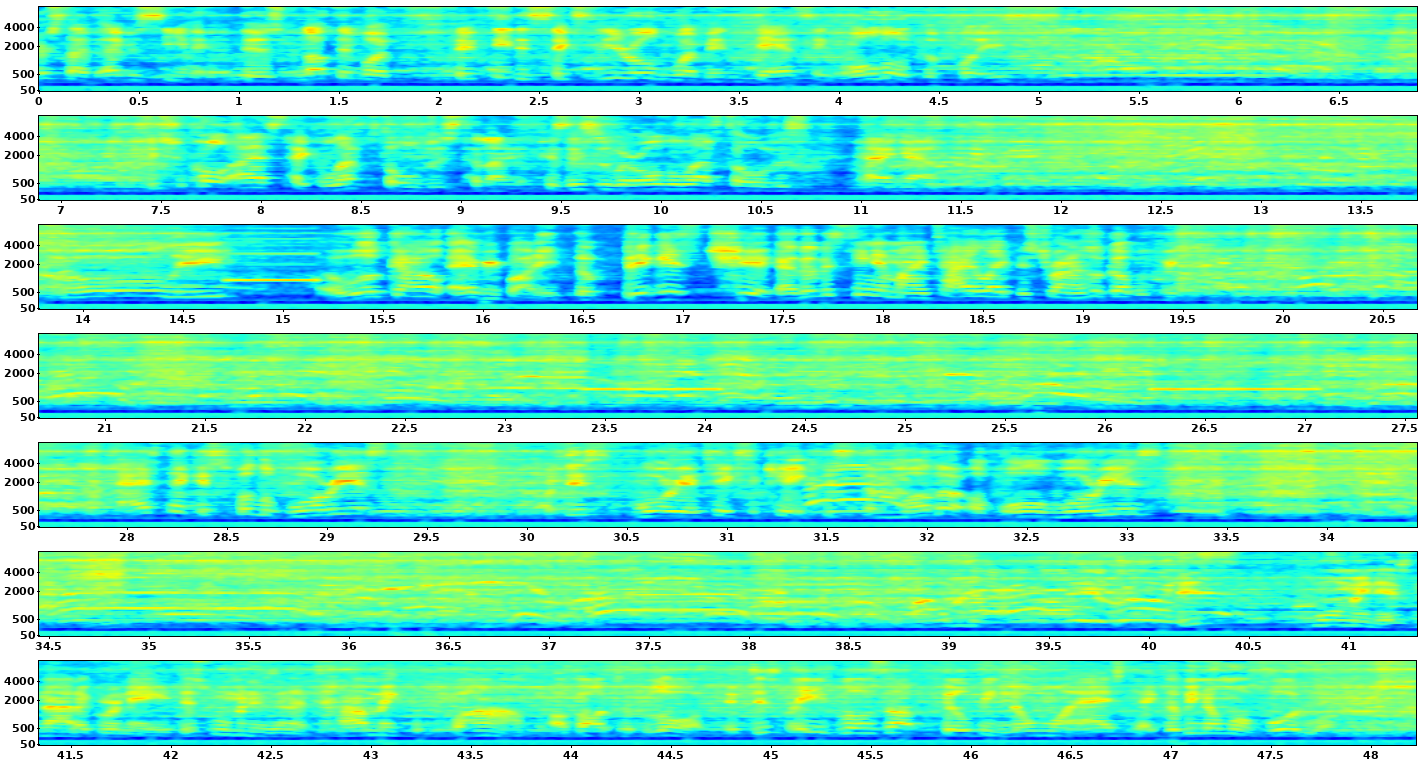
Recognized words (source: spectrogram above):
worst I've ever seen it. There's nothing but 50 to 60 year old women dancing all over the place. They should call Aztec leftovers tonight because this is where all the leftovers hang out. Holy look out, everybody. The biggest chick I've ever seen in my entire life is trying to hook up with me. Full of warriors, but this warrior takes a cake. This is the mother of all warriors. This woman is not a grenade. This woman is an atomic bomb about to blow up. If this lady blows up, there'll be no more Aztec. There'll be no more boardwalk.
